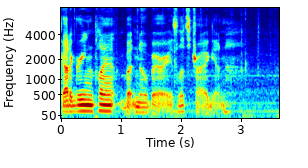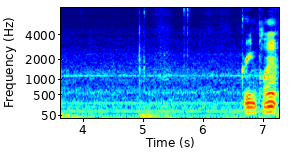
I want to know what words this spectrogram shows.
Got a green plant, but no berries. Let's try again. Green plant,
